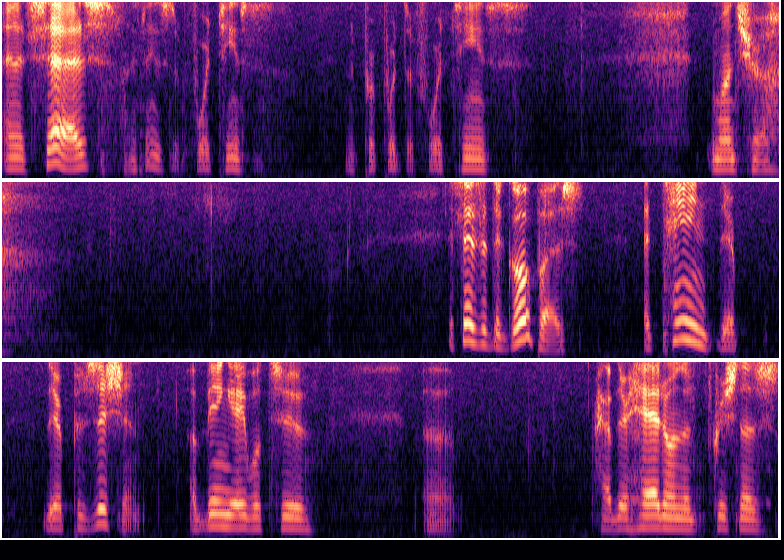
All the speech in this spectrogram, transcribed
And it says, I think it's the 14th, the purport, the 14th mantra. It says that the Gopas attained their, their position of being able to uh, have their head on the Krishna's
